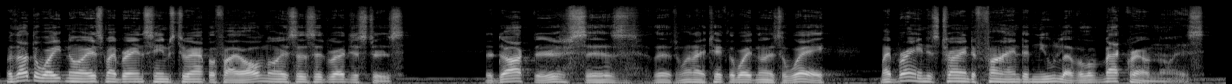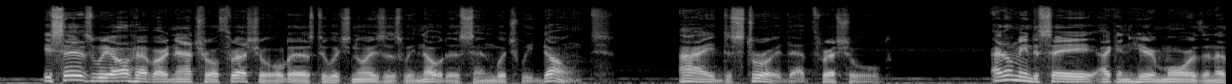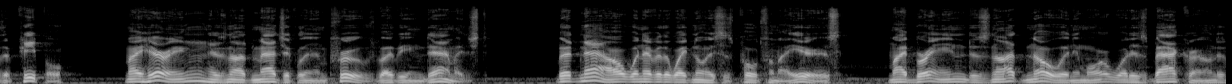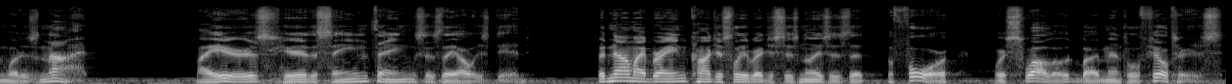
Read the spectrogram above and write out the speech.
Without the white noise, my brain seems to amplify all noises it registers. The doctor says that when I take the white noise away, my brain is trying to find a new level of background noise. He says we all have our natural threshold as to which noises we notice and which we don't. I destroyed that threshold. I don't mean to say I can hear more than other people. My hearing has not magically improved by being damaged. But now, whenever the white noise is pulled from my ears, my brain does not know anymore what is background and what is not. My ears hear the same things as they always did, but now my brain consciously registers noises that before were swallowed by mental filters.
